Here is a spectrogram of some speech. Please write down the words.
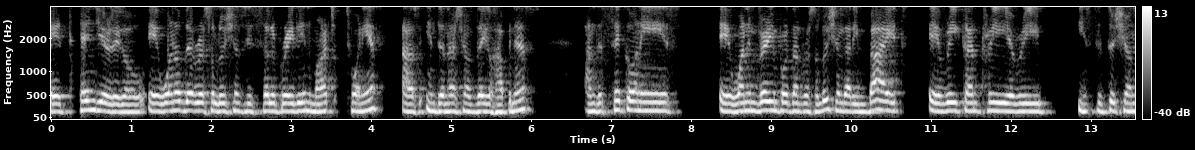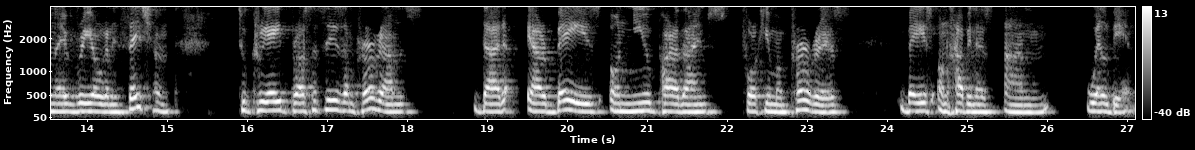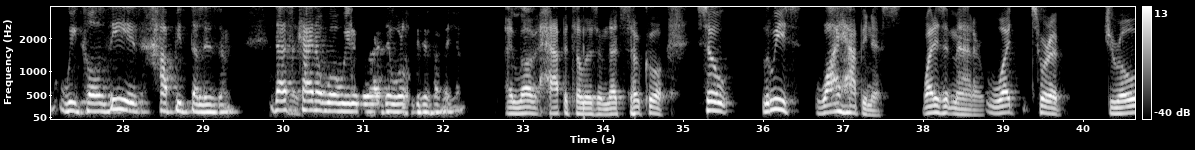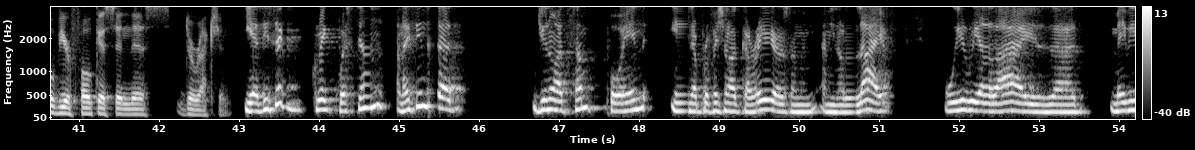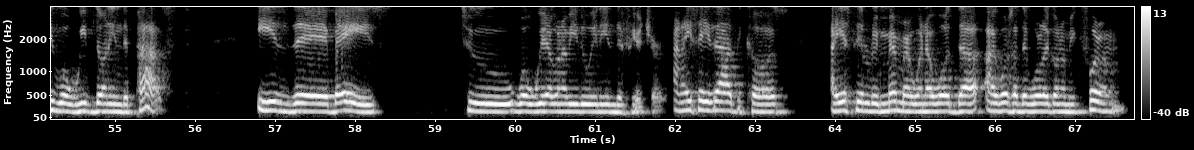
uh, 10 years ago. Uh, one of the resolutions is celebrating March 20th as International Day of Happiness. And the second is one very important resolution that invites every country, every institution, every organization to create processes and programs that are based on new paradigms for human progress based on happiness and well-being. We call this happytalism. That's kind of what we do at the World Happiness Foundation. I love happytalism. That's so cool. So, Luis, why happiness? Why does it matter? What sort of drove your focus in this direction? Yeah, this is a great question. And I think that, you know, at some point in our professional careers and, and in our life, we realize that maybe what we've done in the past is the base to what we are going to be doing in the future. And I say that because I still remember when I was, the, I was at the World Economic Forum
